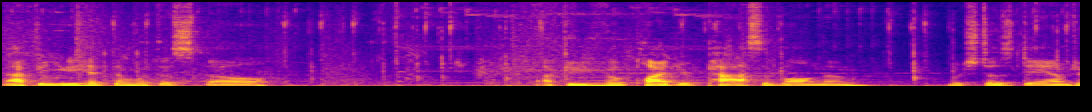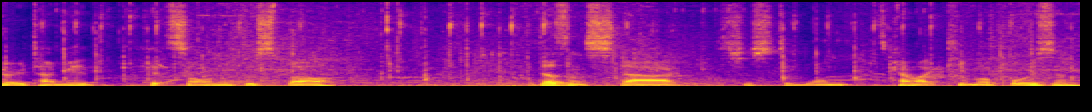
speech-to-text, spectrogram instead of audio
after you hit them with a spell, after you've applied your passive on them, which does damage every time you hit, hit someone with a spell, it doesn't stack. It's just the one. It's kind of like Teemo Poison.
